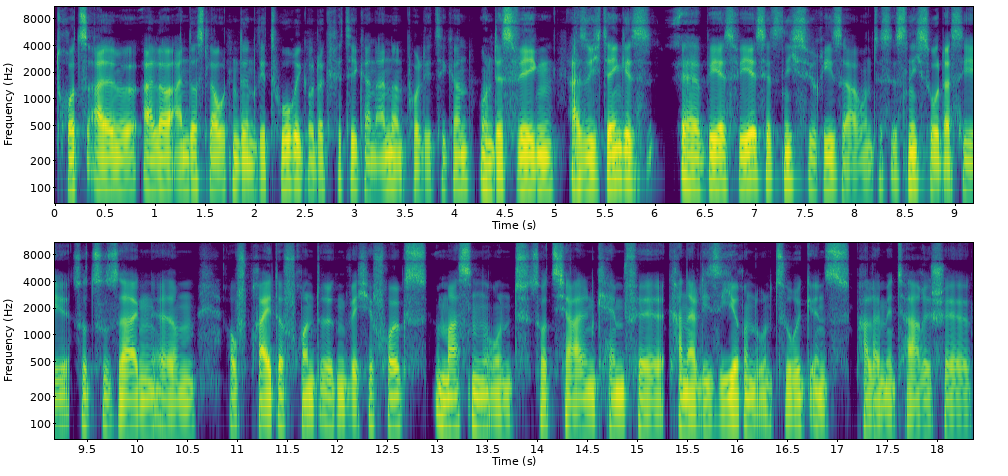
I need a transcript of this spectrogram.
trotz all, aller anderslautenden Rhetorik oder Kritik an anderen Politikern. Und deswegen, also ich denke, es äh, BSW ist jetzt nicht Syriza und es ist nicht so, dass sie sozusagen ähm, auf breiter Front irgendwelche Volksmassen und sozialen Kämpfe kanalisieren und zurück ins parlamentarische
